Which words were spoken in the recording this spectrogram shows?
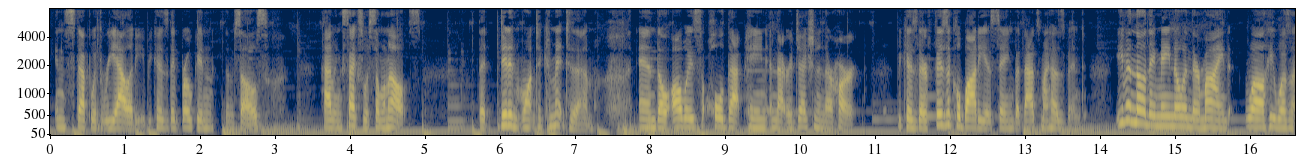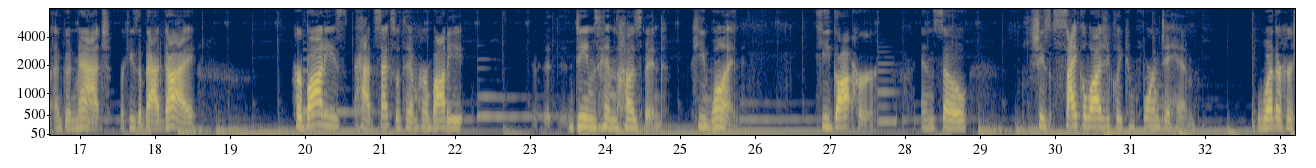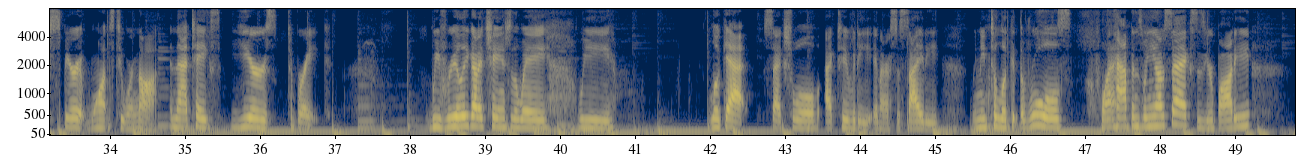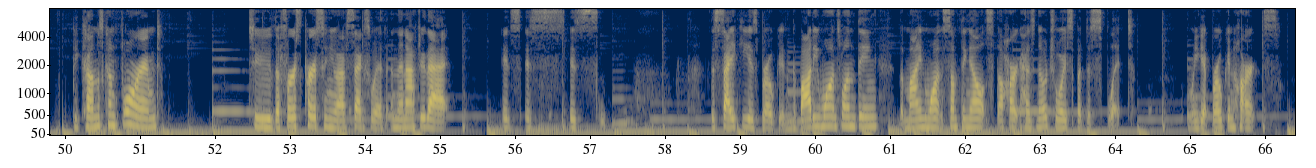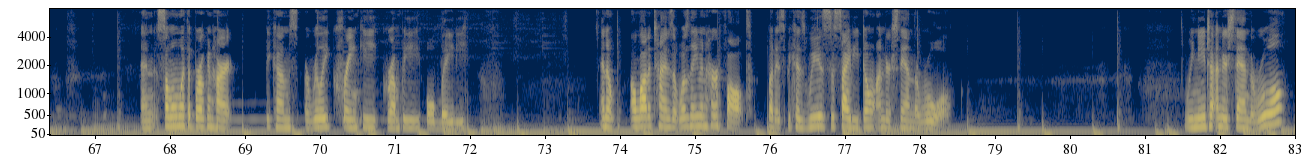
in step with reality because they've broken themselves having sex with someone else that didn't want to commit to them. And they'll always hold that pain and that rejection in their heart because their physical body is saying, But that's my husband. Even though they may know in their mind, Well, he wasn't a good match or he's a bad guy, her body's had sex with him. Her body uh, deems him the husband. He won, he got her. And so she's psychologically conformed to him whether her spirit wants to or not. And that takes years to break. We've really got to change the way we look at sexual activity in our society. We need to look at the rules. What happens when you have sex is your body becomes conformed to the first person you have sex with and then after that it's it's it's the psyche is broken. The body wants one thing, the mind wants something else. The heart has no choice but to split. And we get broken hearts. And someone with a broken heart becomes a really cranky, grumpy old lady. And it, a lot of times it wasn't even her fault, but it's because we as society don't understand the rule. We need to understand the rule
